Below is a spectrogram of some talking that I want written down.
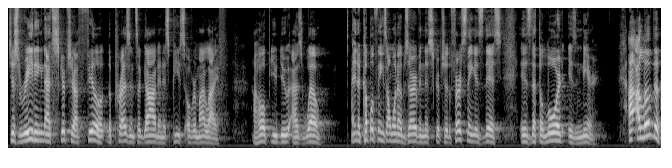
Just reading that scripture, I feel the presence of God and His peace over my life. I hope you do as well. And a couple things I want to observe in this scripture. The first thing is this is that the Lord is near. I, love the,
